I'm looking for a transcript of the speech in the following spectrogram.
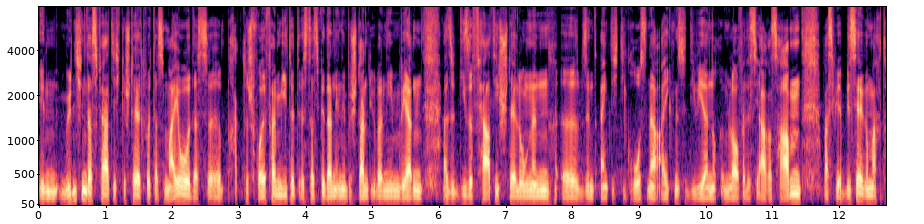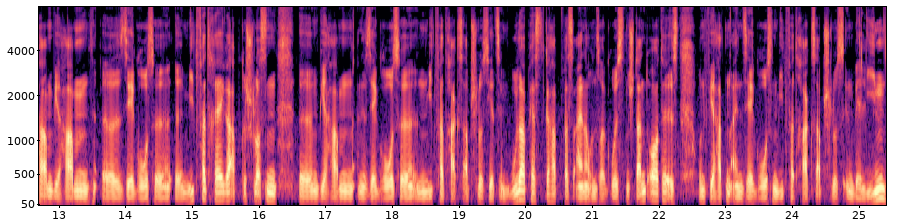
in München, das fertiggestellt wird, das Mayo, das äh, praktisch voll vermietet ist, das wir dann in den Bestand übernehmen werden. Also diese Fertigstellungen äh, sind eigentlich die großen Ereignisse, die wir noch im Laufe des Jahres haben. Was wir bisher gemacht haben, wir haben äh, sehr große äh, Mietverträge abgeschlossen. Ähm, wir haben einen sehr großen Mietvertragsabschluss jetzt in Budapest gehabt, was einer unserer größten Standorte ist. Und wir hatten einen sehr großen Mietvertragsabschluss in Berlin,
